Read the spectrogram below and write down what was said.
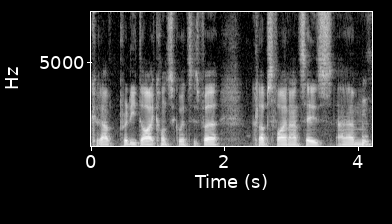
could have pretty dire consequences for clubs' finances, um,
